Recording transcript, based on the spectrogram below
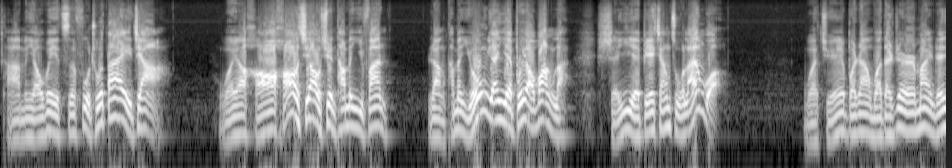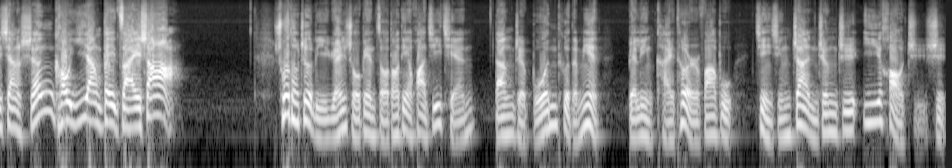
他们要为此付出代价！我要好好教训他们一番！”让他们永远也不要忘了，谁也别想阻拦我。我绝不让我的日耳曼人像牲口一样被宰杀。说到这里，元首便走到电话机前，当着伯恩特的面，便令凯特尔发布进行战争之一号指示。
